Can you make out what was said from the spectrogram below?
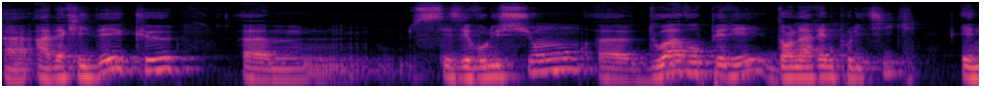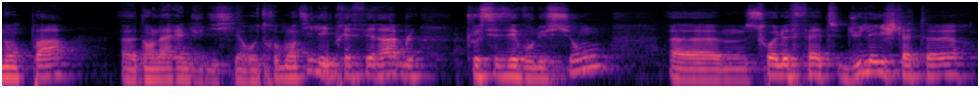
avec l'idée que ces évolutions doivent opérer dans l'arène politique et non pas dans l'arène judiciaire. Autrement dit, il est préférable que ces évolutions euh, soient le fait du législateur,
